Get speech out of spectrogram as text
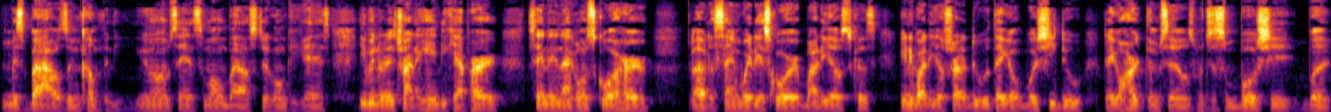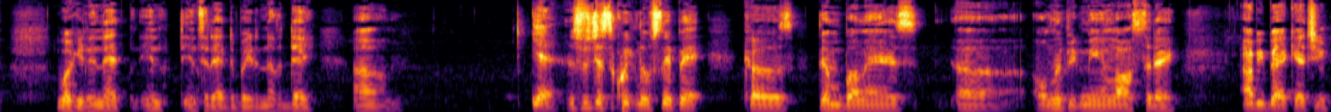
Miss Biles and company. You know what I'm saying? Simone Biles still gonna kick ass, even though they're trying to handicap her, saying they're not gonna score her uh, the same way they score everybody else. Because anybody else try to do what they go, what she do, they gonna hurt themselves, which is some bullshit. But we'll get in that in, into that debate another day. Um, yeah, this was just a quick little snippet because them bum ass uh, Olympic men lost today. I'll be back at you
